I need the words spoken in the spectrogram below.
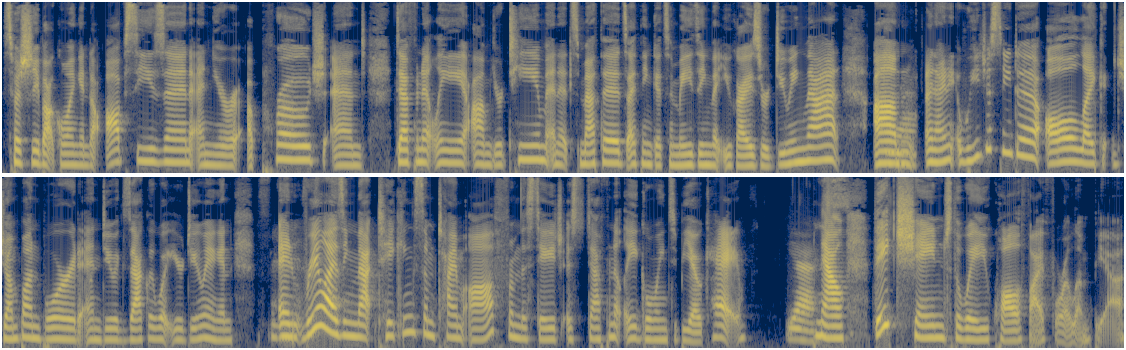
especially about going into off season and your approach and definitely um, your team and its methods. I think it's amazing that you guys are doing that. Um, yeah. And I, we just need to all like jump on board and do exactly what you're doing and mm-hmm. and realizing that taking some time off from the stage is definitely going to be okay. Yeah. Now they changed the way you qualify for Olympia.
